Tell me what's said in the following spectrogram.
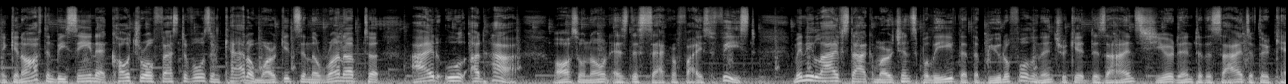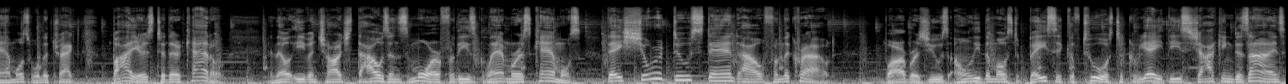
and can often be seen at cultural festivals and cattle markets in the run-up to Eid ul-Adha, also known as the Sacrifice Feast. Many livestock merchants believe that the beautiful and intricate designs sheared into the sides of their camels will attract buyers to their cattle and they'll even charge thousands more for these glamorous camels. They sure do stand out from the crowd. Barbers use only the most basic of tools to create these shocking designs,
